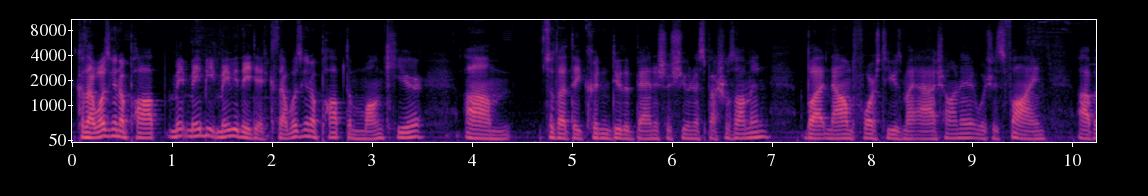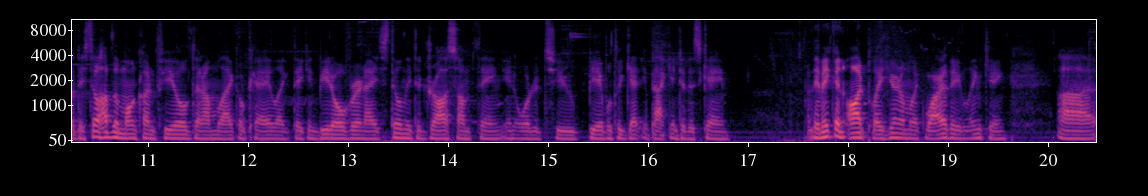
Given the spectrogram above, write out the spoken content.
because I was gonna pop maybe maybe they did because I was gonna pop the monk here um, so that they couldn't do the banish Ashuna special summon. But now I'm forced to use my ash on it, which is fine. Uh, but they still have the monk on field, and I'm like, okay, like they can beat over, and I still need to draw something in order to be able to get it back into this game they make an odd play here, and I'm like, why are they linking? Uh,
